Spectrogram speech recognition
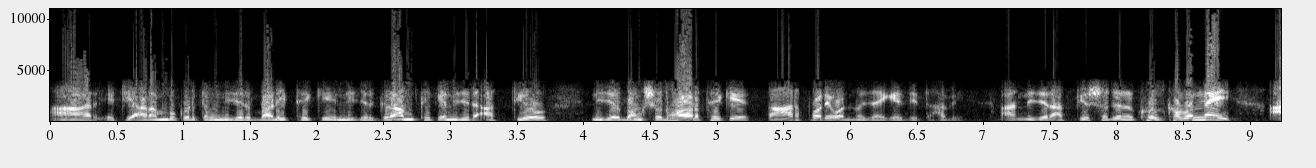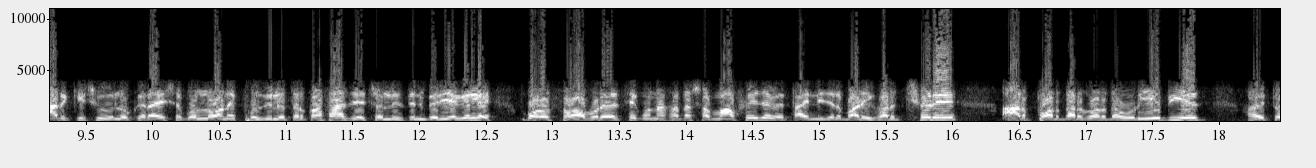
আর এটি আরম্ভ করতে হবে নিজের বাড়ি থেকে, নিজের গ্রাম থেকে, নিজের আত্মীয়, নিজের বংশধর থেকে, তারপরে অন্য জায়গায় যেতে হবে। আর নিজের আত্মীয় স্বজনের খোঁজ খবর নেই। আর কিছু লোকেরা এসে বলল, অনেক ফজিলতের কথা যে চল্লিশ দিন বেরিয়ে গেলে বড় স্বভাব রয়েছে গোনা খাতা সব মাফ হয়ে যাবে, তাই নিজের বাড়ি ঘর ছেড়ে আর পর্দার গর্দা উড়িয়ে দিয়ে হয়তো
